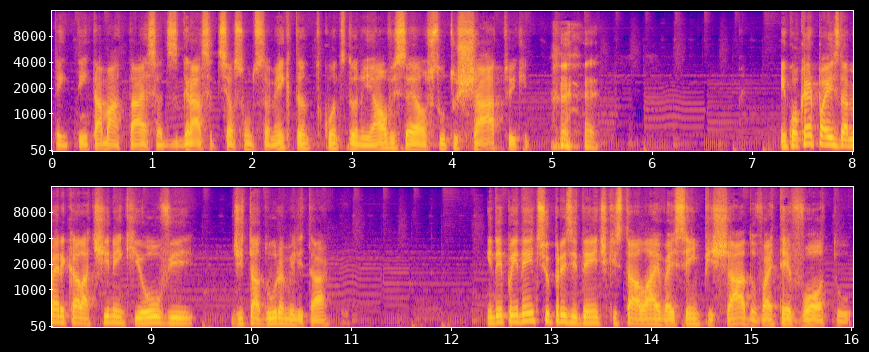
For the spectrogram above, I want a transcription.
ten- tentar matar essa desgraça desse assunto também, que tanto quanto Dani Alves é um assunto chato e que. em qualquer país da América Latina em que houve ditadura militar, independente se o presidente que está lá e vai ser empichado, vai ter voto,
